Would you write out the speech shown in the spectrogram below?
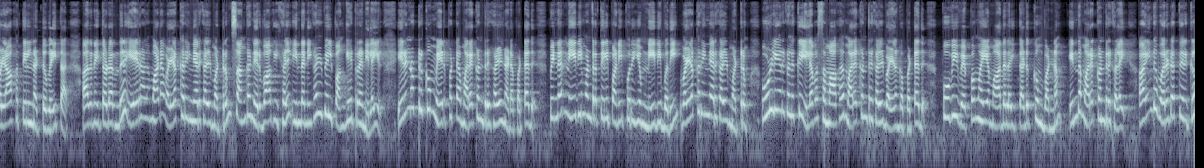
வளாகத்தில் நட்டு வைத்தார். அதனைத் தொடர்ந்து ஏராளமான வழக்கறிஞர்கள் மற்றும் சங்க நிர்வாகிகள் இந்த நிகழ்வில் பங்கேற்ற நிலையில் இருநூற்றுக்கும் மேற்பட்ட மரக்கன்றுகள் நடப்பட்டது. பின்னர் நீதிமன்றத்தில் பணிபுரியும் நீதிபதி வழக்கறிஞர்கள் மற்றும் ஊழியர்களுக்கு இலவசமாக மரக்கன்றுகள் வழங்கப்பட்டது. புவி வெப்பமயமாதலை தடுக்கும் வண்ணம் இந்த மரக்கன்றுகளை ஐந்து வருடத்திற்கு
